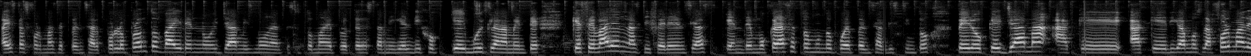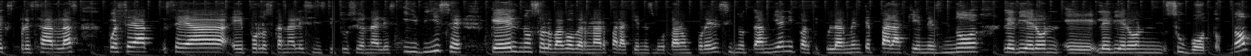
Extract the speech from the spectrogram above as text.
a estas formas de pensar. Por lo pronto, Biden hoy ya mismo durante su toma de protesta, Miguel dijo que muy claramente que se valen las diferencias, que en democracia todo el mundo puede pensar distinto, pero que llama a que, a que digamos, la forma de expresarlas pues sea, eh, por los canales institucionales. Y dice que él no solo va a gobernar para quienes votaron por él, sino también y particularmente para quienes no le dieron, eh, le dieron su voto, ¿no?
